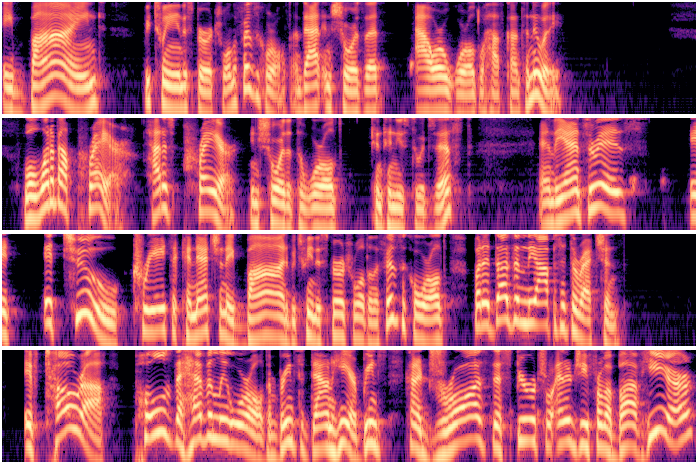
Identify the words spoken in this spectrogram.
a bind between the spiritual and the physical world. And that ensures that our world will have continuity. Well, what about prayer? How does prayer ensure that the world continues to exist? And the answer is it, too creates a connection, a bond between the spiritual world and the physical world, but it does it in the opposite direction. If Torah pulls the heavenly world and brings it down here, brings, kind of draws the spiritual energy from above here,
